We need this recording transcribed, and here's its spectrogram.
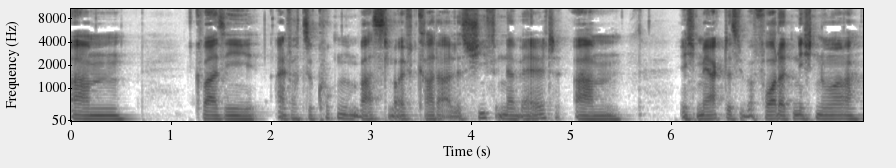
Ähm, quasi einfach zu gucken, was läuft gerade alles schief in der Welt. Ähm, ich merke, das überfordert nicht nur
